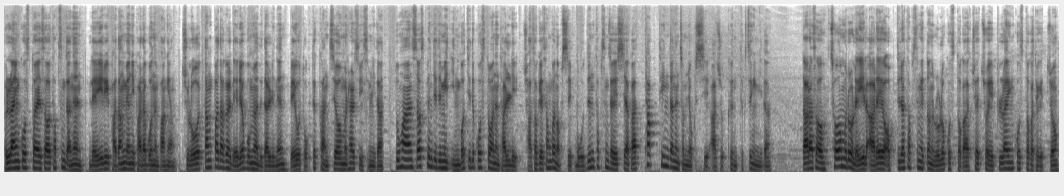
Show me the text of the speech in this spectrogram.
flying coaster에서 탑승자는 레일이 바닥면이 바라보는 방향, 주로 땅바닥을 내려보며 내달리는 매우 독특한 체험을 할 수 있습니다. 또한 suspended 및 inverted coaster와는 달리 좌석에 상관없이 모든 탑승자의 시야가 탁 트인다는 점 역시 아주 큰 특징입니다. 따라서 처음으로 레일 아래에 엎드려 탑승했던 롤러코스터가 최초의 flying coaster가 되겠죠.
